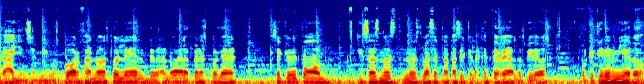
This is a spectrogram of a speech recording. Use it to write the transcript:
cállense, amigos. Porfa, no spoileen. De verdad, no vale la pena spoilear. Sé que ahorita quizás no, es- no va a ser tan fácil que la gente vea los videos porque tienen miedo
